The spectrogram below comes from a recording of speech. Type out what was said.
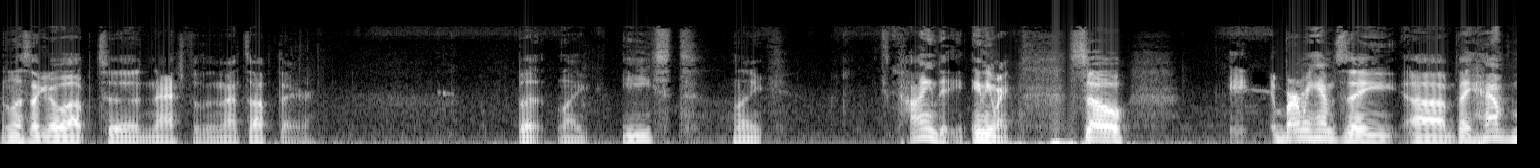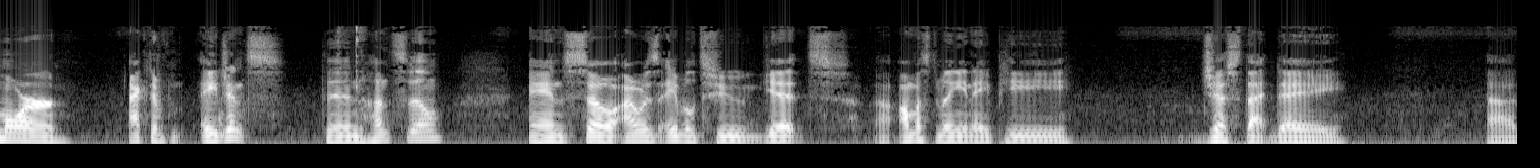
unless I go up to Nashville, then that's up there. But like east, like kind of anyway. So Birmingham's they uh, they have more active agents than Huntsville, and so I was able to get uh, almost a million AP just that day uh,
